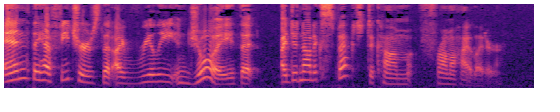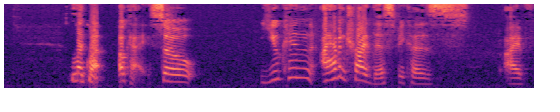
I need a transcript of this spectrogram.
And they have features that I really enjoy that I did not expect to come from a highlighter. Like what? Okay, so you can. I haven't tried this because I've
